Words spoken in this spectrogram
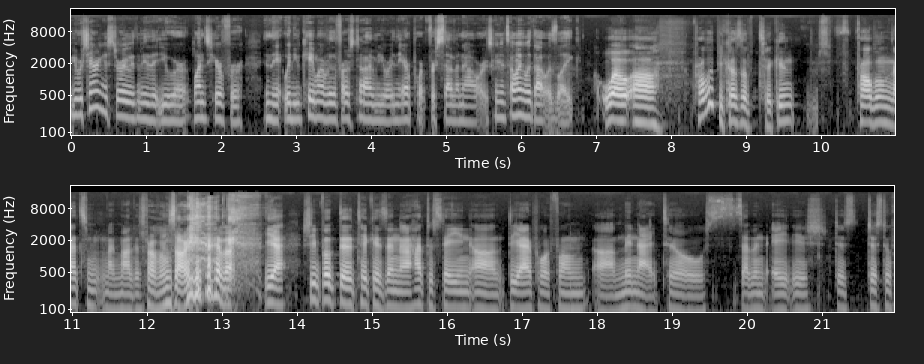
you were sharing a story with me that you were once here for the when you came over the first time you were in the airport for seven hours. Can you tell me what that was like? Well, uh, probably because of ticket problem. That's my mother's problem. Sorry, but yeah, she booked the tickets and I had to stay in uh, the airport from uh, midnight till seven, eight ish, just just to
